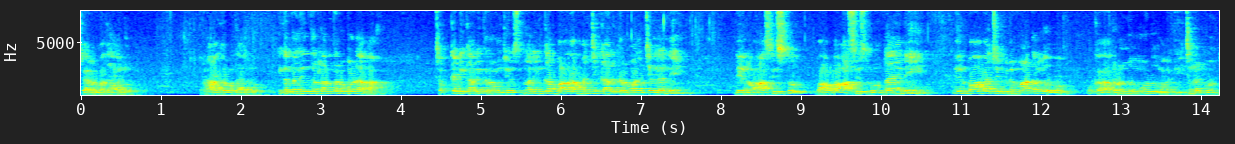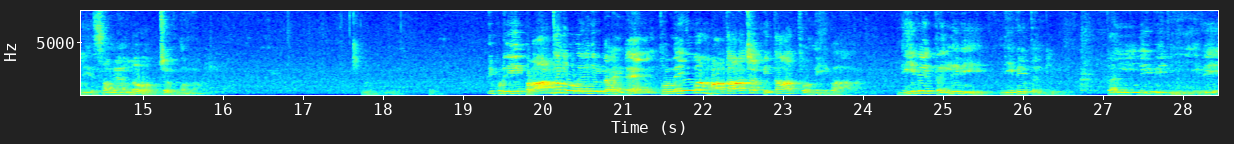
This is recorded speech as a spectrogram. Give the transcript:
శర్మ గారు రాఘవ్ గారు ఇక తదితరులు అందరూ కూడా చక్కటి కార్యక్రమం చేస్తున్నారు. ఇంకా బాగా మంచి కార్యక్రమాలు చేయాలని నేను ఆశిస్తూ బాబా ఆశీస్సులు ఉంటాయని నేను బాబా చెప్పిన మాటలు ఒక రెండు మూడు మనకి ఇచ్చినటువంటి సమయంలో చెప్పుకున్నాం ఇప్పుడు ఈ ప్రార్థనలో ఏం చెప్పారంటే త్వమేవ మాతాచ పితా త్వమేవ. నీవే తల్లివి నీవే తండ్రివి తల్లివి నీవే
